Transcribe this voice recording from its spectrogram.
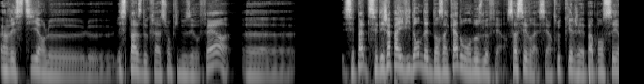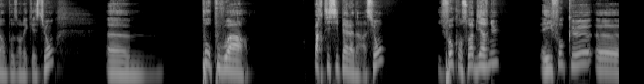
investir l'espace le, de création qui nous est offert c'est pas c'est déjà pas évident d'être dans un cadre où on ose le faire. Ça c'est vrai, c'est un truc auquel j'avais pas pensé en posant les questions. Euh, pour pouvoir participer à la narration, il faut qu'on soit bienvenu et il faut que euh,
